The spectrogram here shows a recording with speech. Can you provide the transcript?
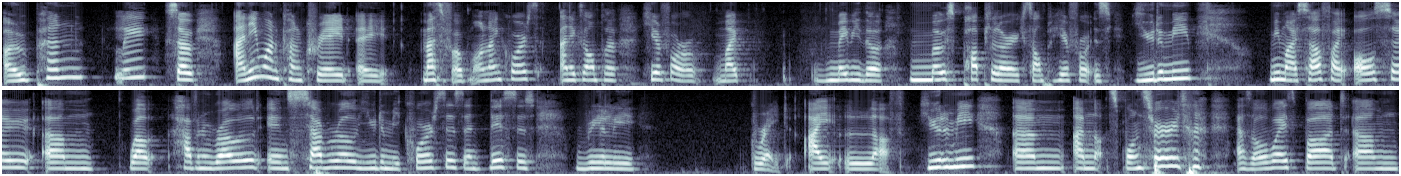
openly, so anyone can create a massive open online course. An example here for my maybe the most popular example here for is Udemy. Me myself, I also um, well, have enrolled in several Udemy courses, and this is really great. I love Udemy. Um, I'm not sponsored as always, but um,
